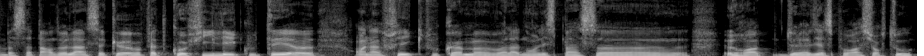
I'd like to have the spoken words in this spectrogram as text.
Bah, ça part de là, c'est que en fait Kofi il est écouté euh, en Afrique, tout comme euh, voilà dans l'espace Europe de la diaspora surtout.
